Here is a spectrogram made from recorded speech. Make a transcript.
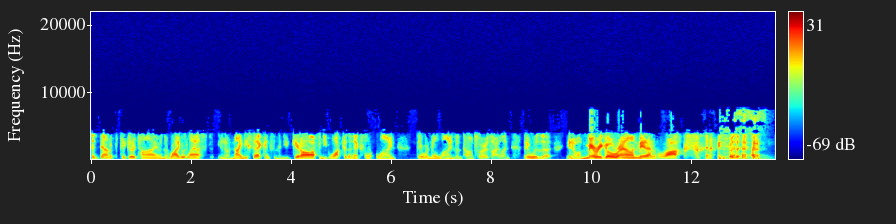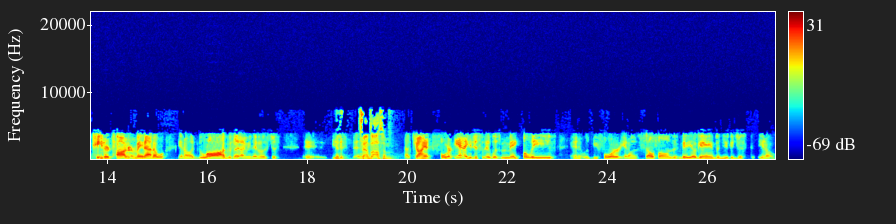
sit down at a particular time and the ride would last, you know, 90 seconds and then you'd get off and you'd walk to the next line. There were no lines on Tom Sawyer's Island. There was a, you know, a merry-go-round made out of rocks. And I mean, there was a, a teeter-totter made out of, you know, logs. And I mean, it was just, it, you just uh, Sounds awesome. a giant fort. Yeah, you just it was make believe, and it was before you know cell phones and video games, and you could just you know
